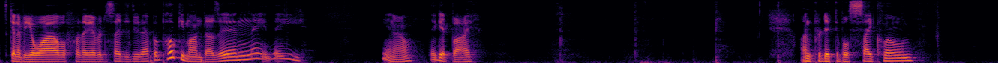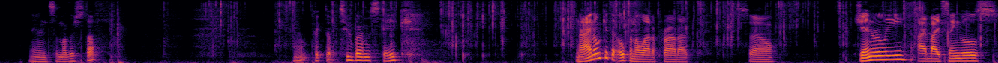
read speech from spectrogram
It's gonna be a while before they ever decide to do that, but Pokemon does it, and they they you know they get by. Unpredictable Cyclone and some other stuff. Picked up two by mistake. Now, I don't get to open a lot of product, so generally I buy singles,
